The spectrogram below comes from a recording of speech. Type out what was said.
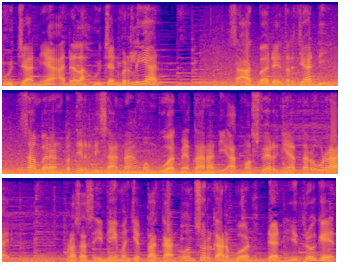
hujannya adalah hujan berlian. Saat badai terjadi, sambaran petir di sana membuat metana di atmosfernya terurai Proses ini menciptakan unsur karbon dan hidrogen.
